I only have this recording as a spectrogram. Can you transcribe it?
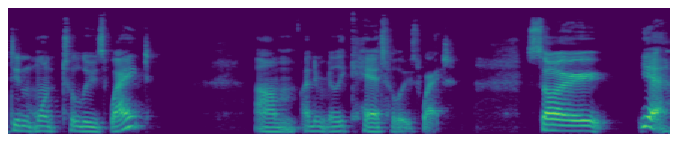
Didn't want to lose weight. Um, I didn't really care to lose weight. So yeah,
